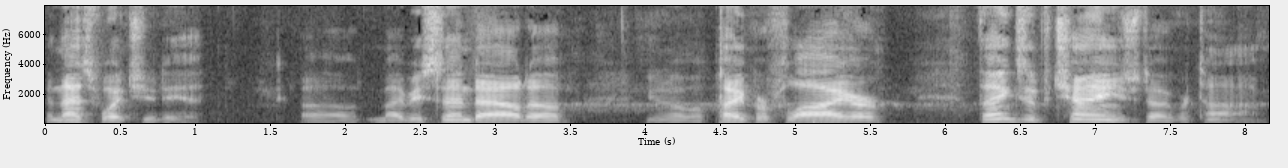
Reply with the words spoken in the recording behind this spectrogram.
and that's what you did. Uh, maybe send out a, you know, a paper flyer. Things have changed over time.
